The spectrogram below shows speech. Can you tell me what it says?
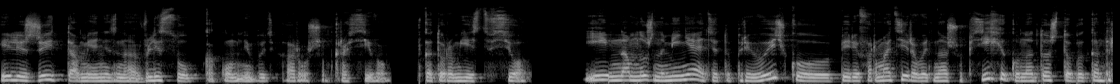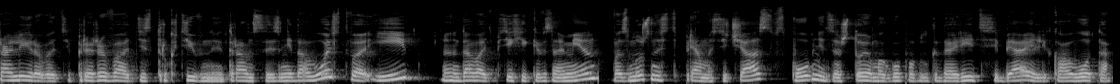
или жить там, я не знаю, в лесу каком-нибудь хорошем, красивом, в котором есть все. И нам нужно менять эту привычку, переформатировать нашу психику на то, чтобы контролировать и прерывать деструктивные трансы из недовольства и давать психике взамен возможность прямо сейчас вспомнить, за что я могу поблагодарить себя или кого-то.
